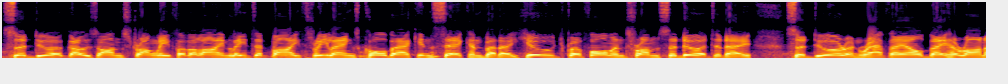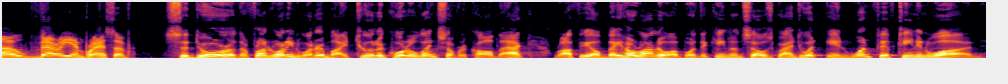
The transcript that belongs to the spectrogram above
Sadur goes on strongly for the line. Leads it by three lengths. Call back in second, but a huge performance from Sadur today. Sadur and Rafael Bejarano, very impressive. Sadur, the front running winner by two and a quarter lengths over callback. Rafael Bejarano aboard the Keeneland Sales graduate in 115 and 1.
